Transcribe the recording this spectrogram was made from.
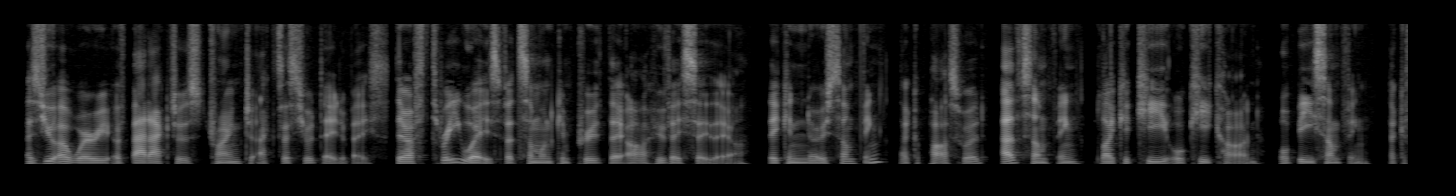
as you are wary of bad actors trying to access your database. There are three ways that someone can prove they are who they say they are. They can know something, like a password, have something, like a key or key card, or be something, like a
